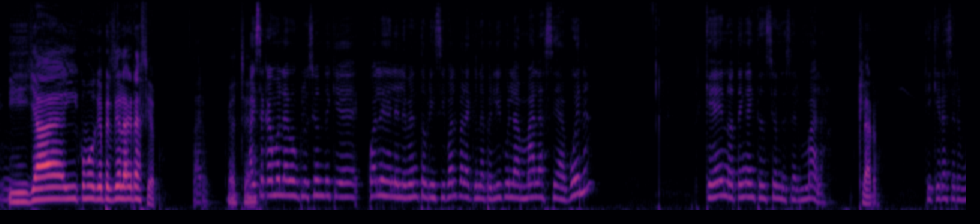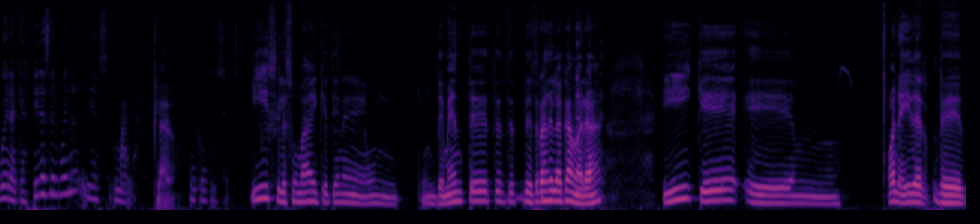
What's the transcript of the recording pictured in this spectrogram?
Mm, Y ya ahí como que perdió la gracia, Claro. ¿cachai? Ahí sacamos la conclusión de que cuál es el elemento principal para que una película mala sea buena, que no tenga intención de ser mala, Claro, que quiera ser buena, que aspire a ser buena y es mala, claro. en conclusión. Y si le sumáis que tiene un, un demente te- te- detrás de la cámara y que, eh, bueno, y de, de-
